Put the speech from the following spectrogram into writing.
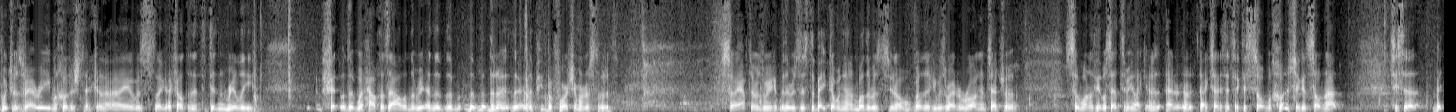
which was very mechudishtik, and I was like, I felt that it didn't really fit with, the, with how Chazal and the and the the, the, the, before Shem understood it. So afterwards, we, there was this debate going on whether it was you know whether he was right or wrong, etc. So one of the people said to me, like uh, uh, uh, I, I said, it's like it's so mechudishik, it's so not. She said, but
